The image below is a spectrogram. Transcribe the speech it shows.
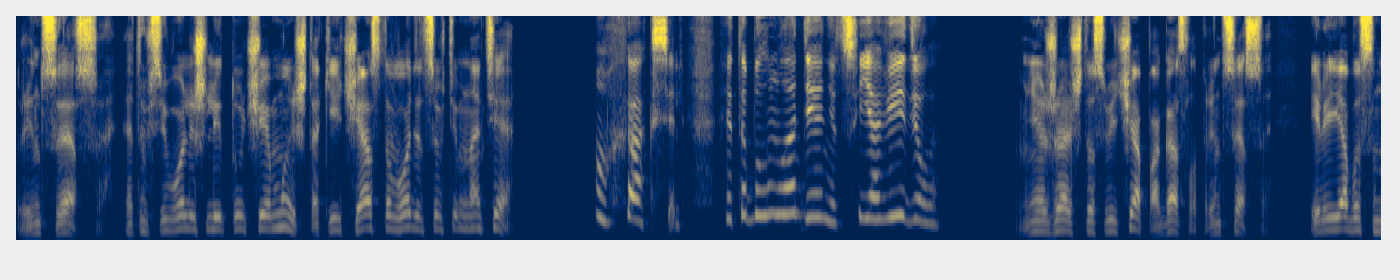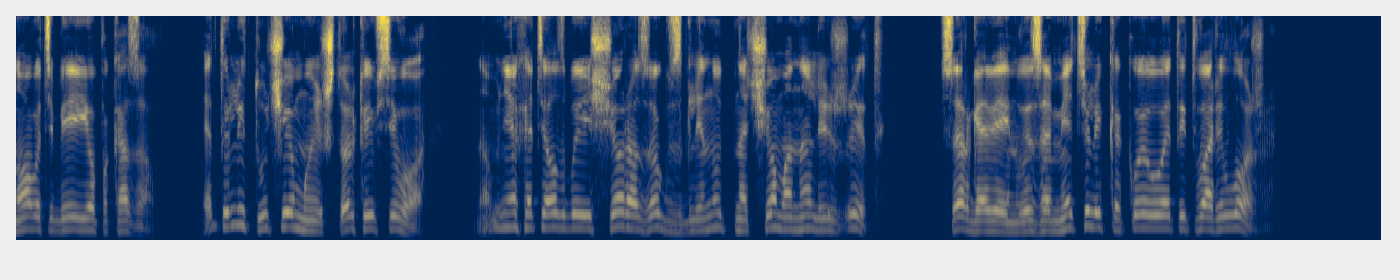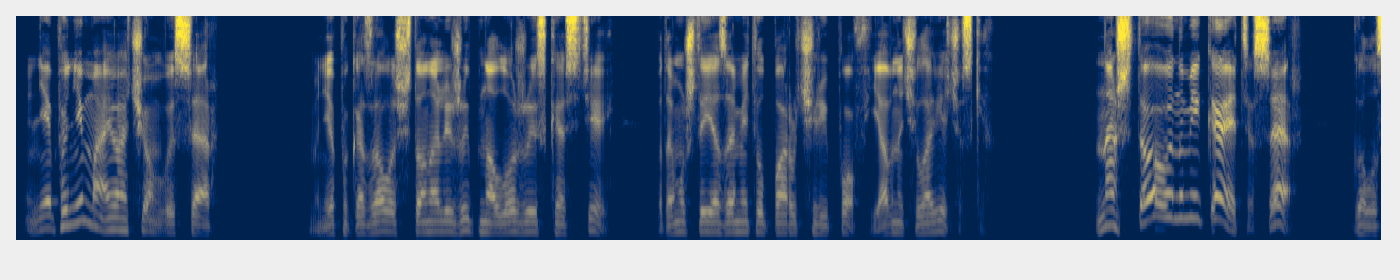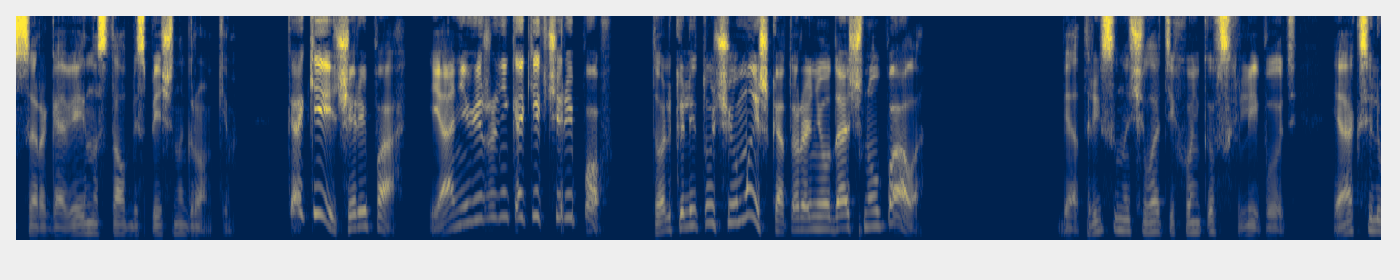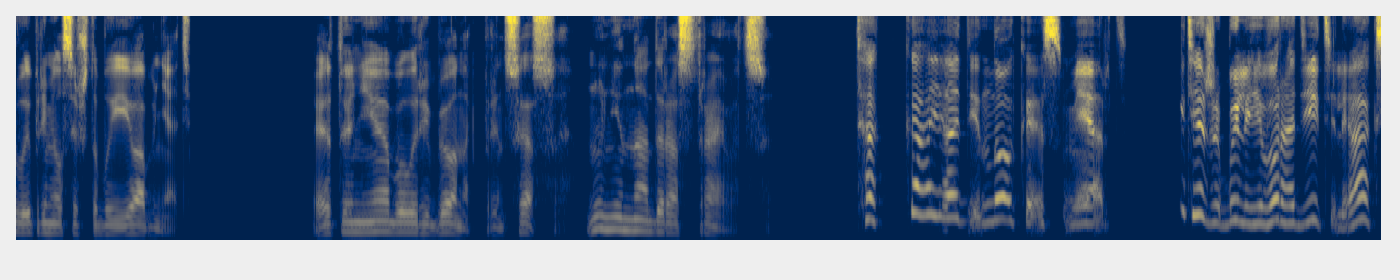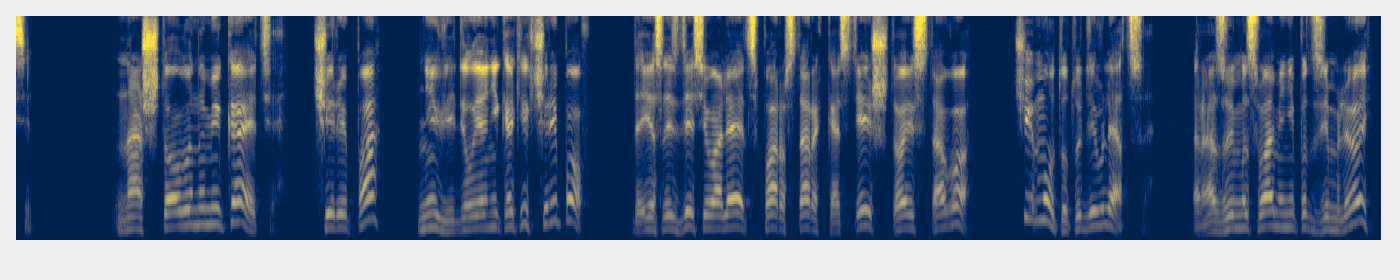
«Принцесса, это всего лишь летучая мышь, такие часто водятся в темноте». «Ох, Аксель, это был младенец, я видела». «Мне жаль, что свеча погасла, принцесса, или я бы снова тебе ее показал. Это летучая мышь, только и всего. Но мне хотелось бы еще разок взглянуть, на чем она лежит. «Сэр Гавейн, вы заметили, какое у этой твари ложе?» «Не понимаю, о чем вы, сэр». «Мне показалось, что она лежит на ложе из костей, потому что я заметил пару черепов, явно человеческих». «На что вы намекаете, сэр?» Голос сэра Гавейна стал беспечно громким. «Какие черепа? Я не вижу никаких черепов. Только летучую мышь, которая неудачно упала». Беатриса начала тихонько всхлипывать, и Аксель выпрямился, чтобы ее обнять. «Это не был ребенок, принцесса. Ну не надо расстраиваться». «Такая одинокая смерть! Где же были его родители, Аксель?» «На что вы намекаете? Черепа? Не видел я никаких черепов. Да если здесь и валяется пара старых костей, что из того? Чему тут удивляться? Разве мы с вами не под землей?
